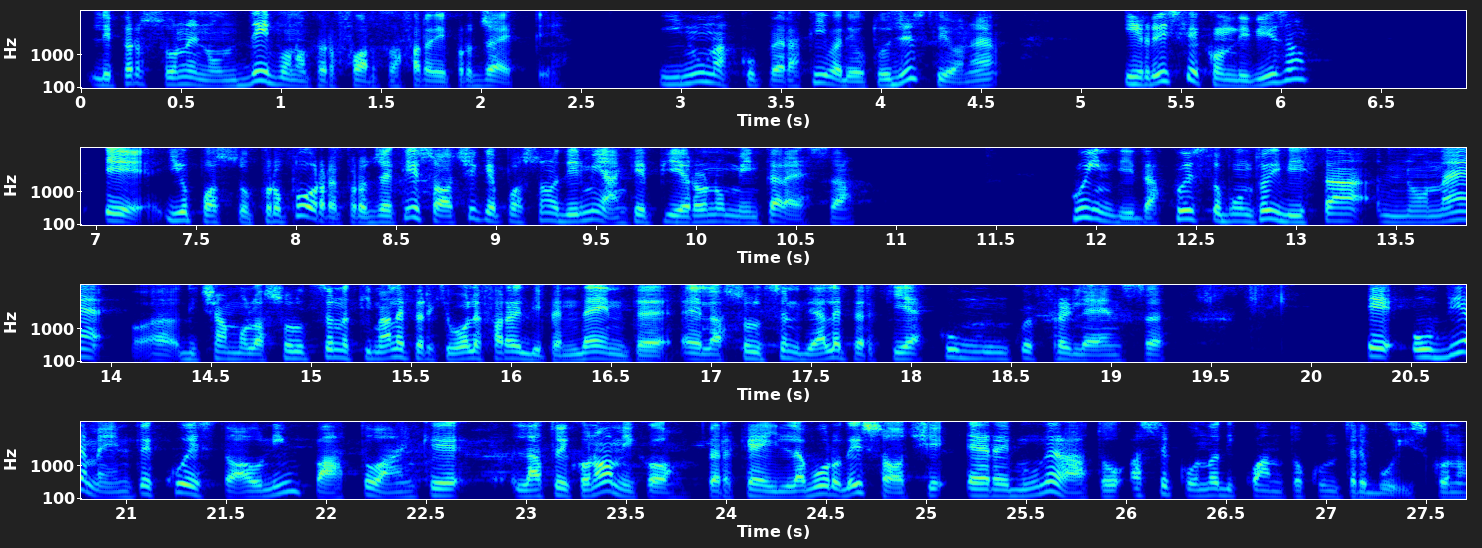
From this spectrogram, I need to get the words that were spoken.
le persone non devono per forza fare dei progetti. In una cooperativa di autogestione il rischio è condiviso e io posso proporre progetti ai soci che possono dirmi anche Piero non mi interessa, quindi da questo punto di vista non è eh, diciamo, la soluzione ottimale per chi vuole fare il dipendente, è la soluzione ideale per chi è comunque freelance. E ovviamente questo ha un impatto anche lato economico, perché il lavoro dei soci è remunerato a seconda di quanto contribuiscono.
